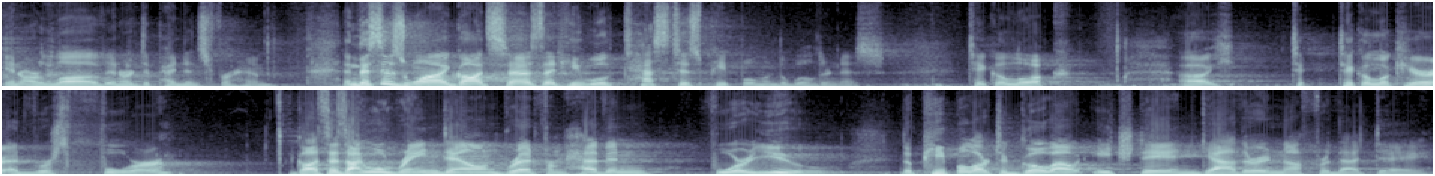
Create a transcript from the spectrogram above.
in our love and our dependence for Him. And this is why God says that He will test His people in the wilderness. Take a look. Uh, t- take a look here at verse 4. God says, I will rain down bread from heaven for you. The people are to go out each day and gather enough for that day.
